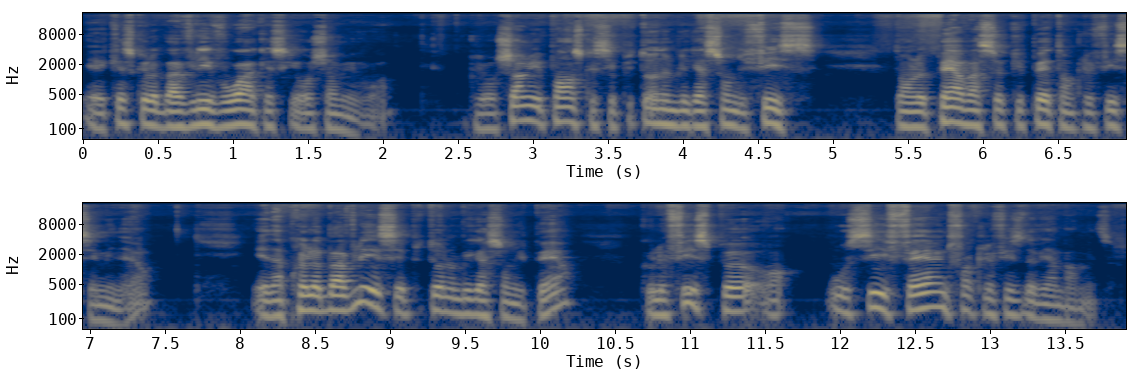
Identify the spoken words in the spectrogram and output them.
et qu'est-ce que le Bavli voit, qu'est-ce que Rosham voit. le Rosham il pense que c'est plutôt une obligation du fils dont le père va s'occuper tant que le fils est mineur. Et d'après le Bavli, c'est plutôt une obligation du père que le fils peut aussi faire une fois que le fils devient bar mitzvah.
